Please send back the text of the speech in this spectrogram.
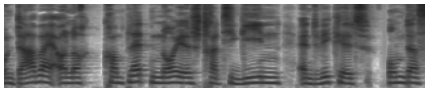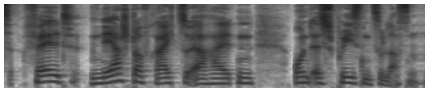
und dabei auch noch komplett neue Strategien entwickelt, um das Feld nährstoffreich zu erhalten und es sprießen zu lassen.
